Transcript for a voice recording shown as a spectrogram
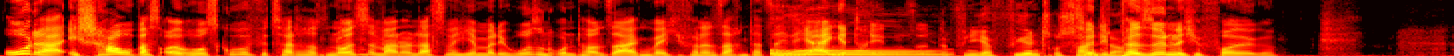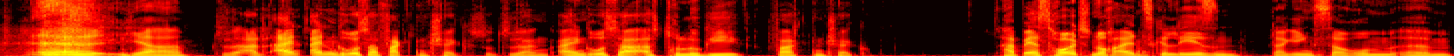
Oder ich schaue, was eure Horoskope für 2019 waren und lassen wir hier mal die Hosen runter und sagen, welche von den Sachen tatsächlich Oh. eingetreten Da sind. finde ich ja viel Für die interessanter. persönliche Folge. Äh, ja. So ein, ein großer Faktencheck sozusagen. Ein großer Astrologie-Faktencheck. Hab erst heute noch eins gelesen. Da ging es darum, ähm,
